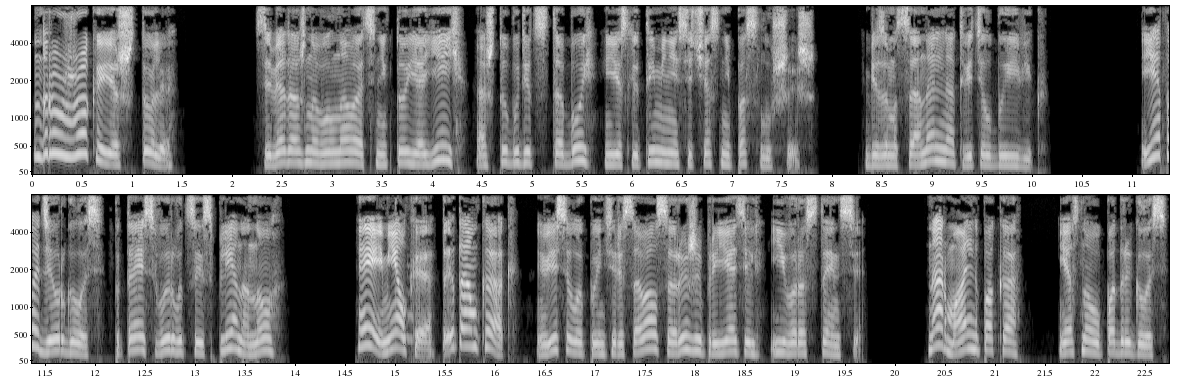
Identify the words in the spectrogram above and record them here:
«Дружок ее, что ли?» «Тебя должно волновать не кто я ей, а что будет с тобой, если ты меня сейчас не послушаешь», безэмоционально ответил боевик. Я подергалась, пытаясь вырваться из плена, но... «Эй, мелкая, ты там как?» — весело поинтересовался рыжий приятель Ивара Стенси. «Нормально пока». Я снова подрыгалась.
